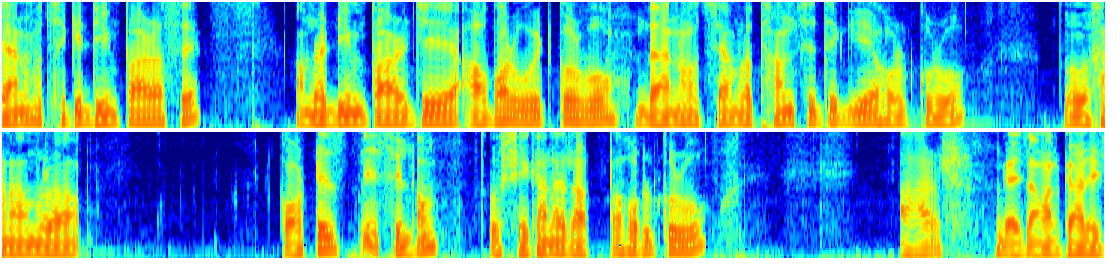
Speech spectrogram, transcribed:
দেন হচ্ছে কি ডিম পাড় আছে। আমরা ডিম পাড় যে আবার ওয়েট করব দেন হচ্ছে আমরা থানসিতে গিয়ে হোল্ড করব। তো ওখানে আমরা কটেজ নিয়েছিলাম, তো সেখানে রাতটা হোল্ড করব। আর গাইজ আমার গাড়ির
